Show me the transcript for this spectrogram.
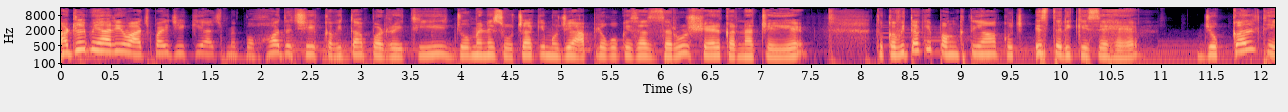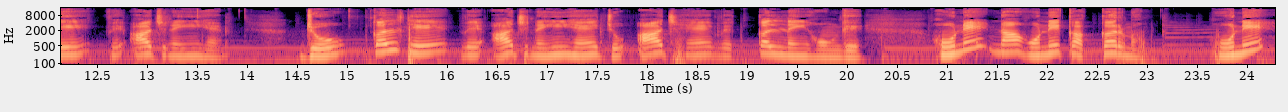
अटल बिहारी वाजपेयी जी की आज मैं बहुत अच्छी कविता पढ़ रही थी, जो मैंने सोचा कि मुझे आप लोगों के साथ ज़रूर शेयर करना चाहिए। तो कविता की पंक्तियाँ कुछ इस तरीके से है। जो कल थे, वे आज नहीं है। जो कल थे, वे आज नहीं है। जो आज हैं, वे कल नहीं होंगे। होने ना होने का कर्म, होने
